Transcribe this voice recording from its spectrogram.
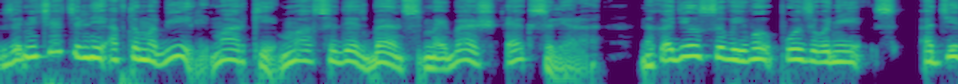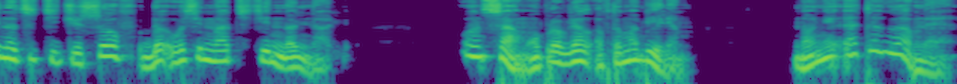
Замечательный автомобиль марки Mercedes-Benz Maybach Excelera находился в его пользовании с 11 часов до 18:00. Он сам управлял автомобилем. Но не это главное.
